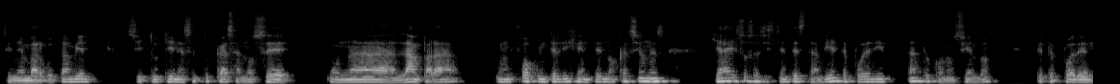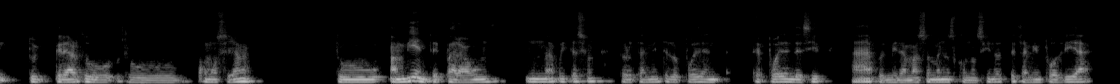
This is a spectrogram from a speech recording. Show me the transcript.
Sin embargo, también, si tú tienes en tu casa, no sé, una lámpara, un foco inteligente, en ocasiones ya esos asistentes también te pueden ir tanto conociendo que te pueden crear tu, tu, ¿cómo se llama? Tu ambiente para un, una habitación, pero también te lo pueden, te pueden decir ah, pues mira, más o menos conociéndote también podría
